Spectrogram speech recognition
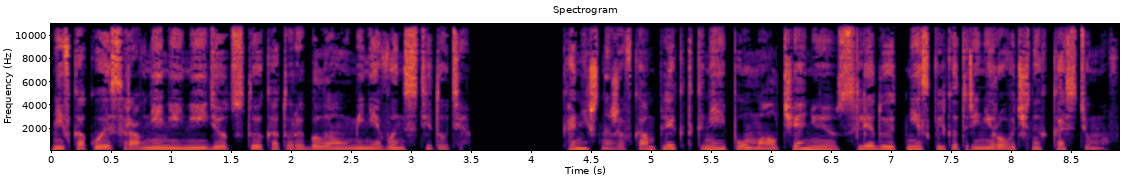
Ни в какое сравнение не идет с той, которая была у меня в институте. Конечно же, в комплект к ней по умолчанию следует несколько тренировочных костюмов.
